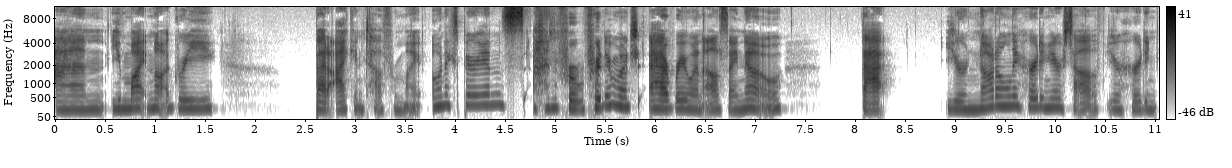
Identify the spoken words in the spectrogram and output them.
and you might not agree, but I can tell from my own experience and from pretty much everyone else I know that you're not only hurting yourself, you're hurting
